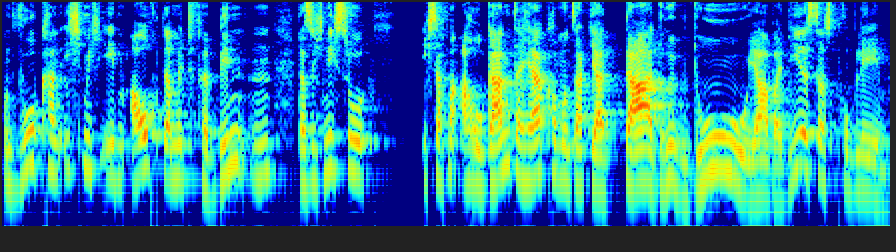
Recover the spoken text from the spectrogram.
Und wo kann ich mich eben auch damit verbinden, dass ich nicht so, ich sag mal, arrogant daherkomme und sage, ja, da drüben, du, ja, bei dir ist das Problem.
